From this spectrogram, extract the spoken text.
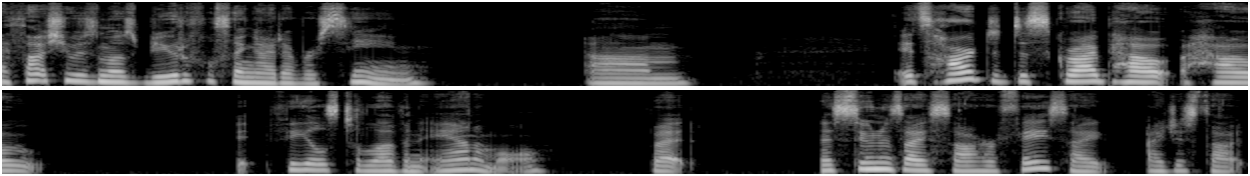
I thought she was the most beautiful thing I'd ever seen. Um, it's hard to describe how how it feels to love an animal, but as soon as I saw her face, I I just thought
